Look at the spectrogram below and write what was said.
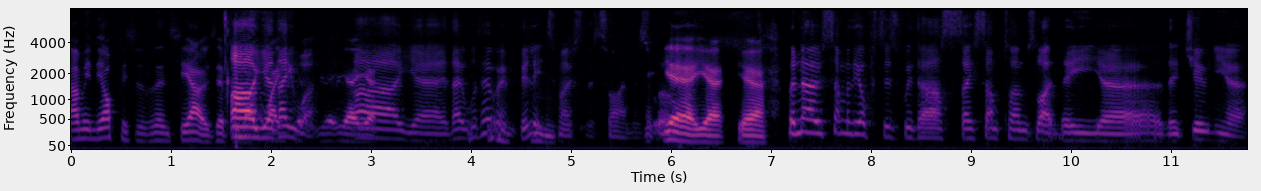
I mean the officers and NCOs. Oh, yeah, they were. Yeah, yeah, Ah, yeah. They well, they were in billets most of the time as well. yeah, yeah, yeah. But no, some of the officers with us, they sometimes like the uh, the junior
